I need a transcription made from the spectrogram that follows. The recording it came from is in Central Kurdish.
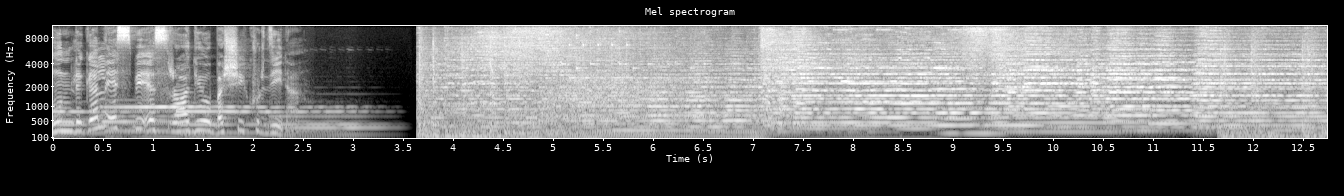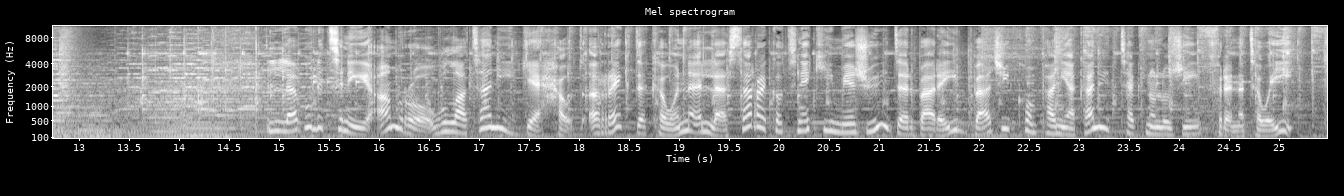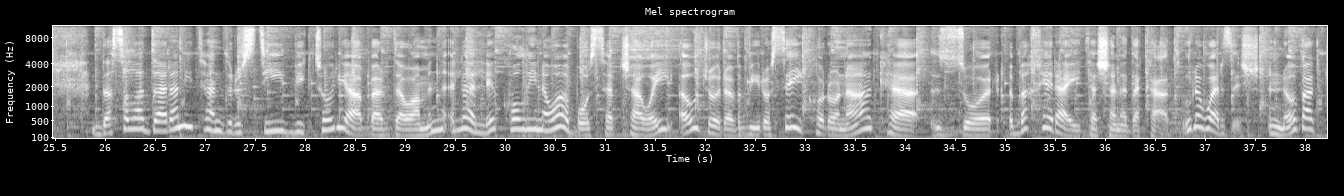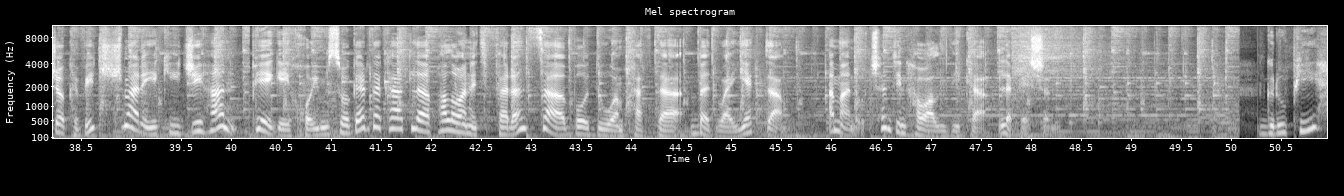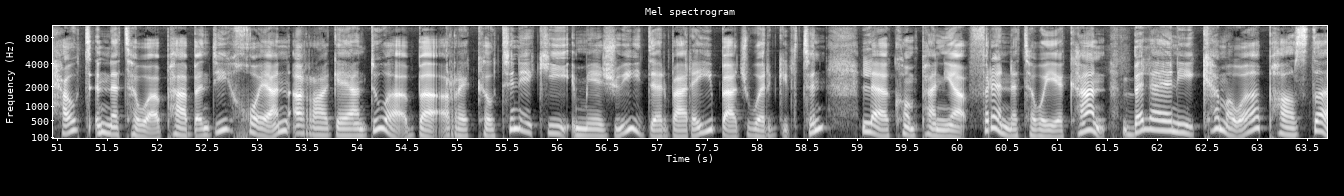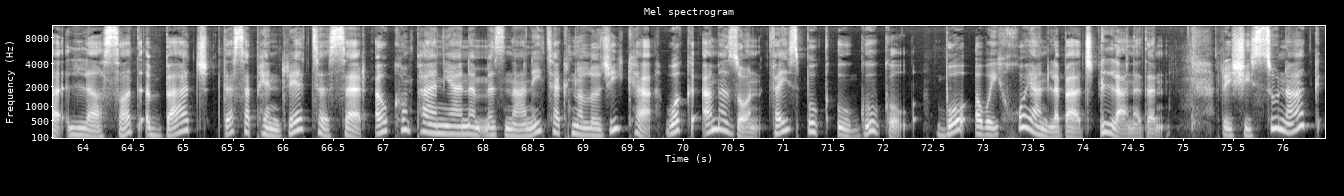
هون لەگەل ئێس بی ئێس رادیۆ بەشی کوردینە. لە بولتنی ئەمڕۆ وڵاتانی گێ حەوت ڕێک دەکەون لەسەر ڕێککەوتنێکی مێژووی دەربارەی باجی کۆمپانیاکانی تەکنۆلۆژی فرە نەتەوەیی. دەسەڵاتدارانی تەندروستی ڤیکتۆریا بەردەوامن لە لێکۆڵینەوە بۆ سەرچاوەی ئەو جۆرە ڤیرۆسەی کۆرۆنا کە زۆر بە خێرایی تەشەنە دەکات و لە وەرزش نۆڤاک جۆکڤچ ژمارەیەکی جیهان پێگەی خۆی مسۆگەر دەکات لە پاڵەوانێتی فەرەنسا بۆ دووەم هەفتە بەدوای یەکدا ئەمان و چەندین هەواڵی دیکە لە پێشن. گروپی حەوت نەتەوە پابەندی خۆیان ڕاگەیاندووە بە ڕێککەوتنێکی مێژووی دەربارەی باج وەرگرتن لە کۆمپانیا فرە نەتەوەیەکان، بەلایەنی کەمەوە پازدە لە سەد باج دەسەپێنرێت سەر ئەو کۆمپانیانە مەزنانەی تەکنەلۆجی کە وەک ئەمەزۆن، فەیسبووک و گووگڵ بۆ ئەوەی خۆیان لە باج لانەدەن ریشی سوناک،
